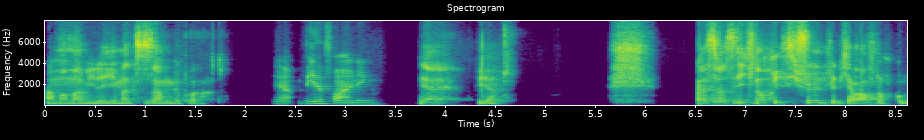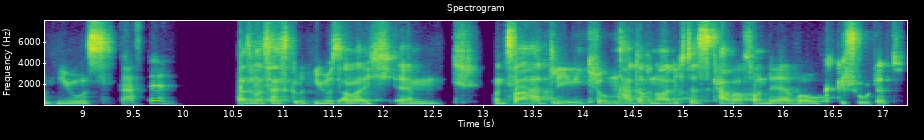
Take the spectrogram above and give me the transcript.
Haben wir mal wieder jemand zusammengebracht. Ja, wir vor allen Dingen. Ja, wir. Weißt du, was ich noch richtig schön finde? Ich habe auch noch Good News. Was denn? Also was heißt Good News? Aber ich, ähm, und zwar hat Leni Klum hat doch neulich das Cover von der Vogue geshootet.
